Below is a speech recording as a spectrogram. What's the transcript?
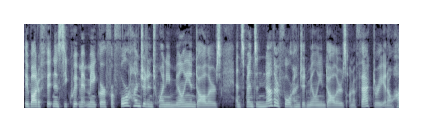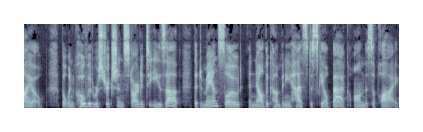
They bought a fitness equipment maker for $420 million and spent another $400 million on a factory in Ohio. But when COVID restrictions started to ease up, the demand slowed, and now the company has to scale back on the supply.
